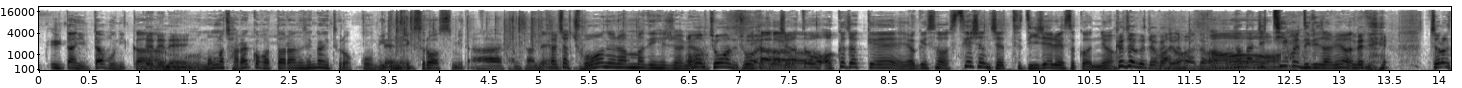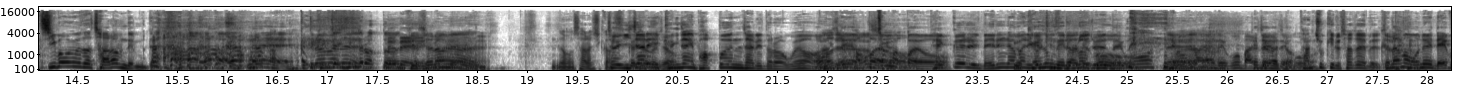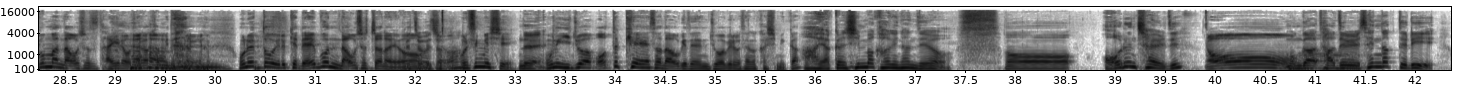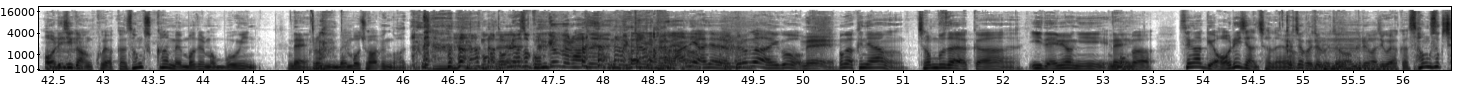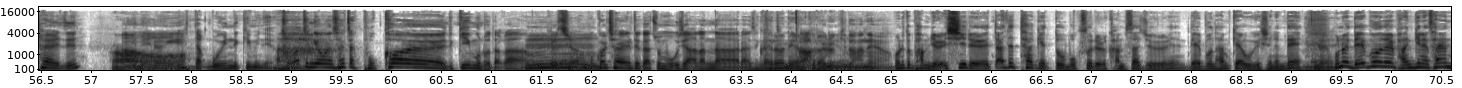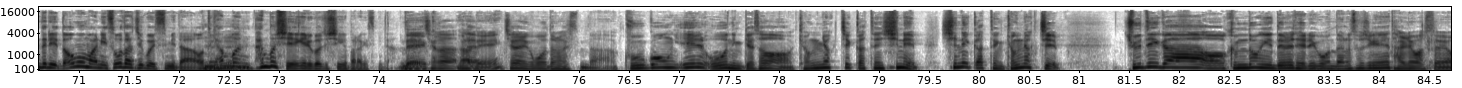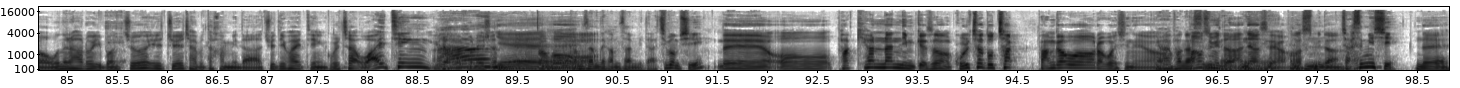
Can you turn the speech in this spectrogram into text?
일단 있다 보니까 네네네. 뭔가 잘할 것 같다라는 생각이 들었고 믿음직스러웠습니다. 아, 감사합니다. 살짝 조언을 한마디 해주자면. 어, 조언, 좋아요. 제가 또 엊그저께 여기서 Station Z DJ를 했었거든요. 그죠, 그죠, 그죠. 맞아, 맞아, 맞아. 어. 한 가지 팁을 드리자면. 네네. 저랑 지범이보다 잘하면 됩니다. 네. 굉장히 힘들었던 기억이 저라면 너무 잘하실 것 같습니다. 저이 자리 그죠, 굉장히 바쁜 자리더라고요. 어, 맞아요. 네, 엄청 바빠요. 댓글 내리려면 계속 내려야 되고, 되고 대본 네. 봐야 되고, 말해야 되고. 단축키를 찾아야 되죠. 그나마 오늘 네 분만 나오셔서 다행이라고 생각합니다. 음. 오늘 또 이렇게 네 분 나오셨잖아요. 그렇죠, 그렇죠. 우리 승미 씨, 네. 오늘 이 조합 어떻게 해서 나오게 된 조합이라고 생각하십니까? 아, 약간 신박하긴 한데요. 어. 어른 차일드? 뭔가 다들 생각들이 어리지가 음. 않고 약간 성숙한 멤버들만 모인 네. 그런 멤버 조합인 것 같아요. 음. 뭔가 돌려서 네. 공격을 하는 느낌이 드네요. 아니, 아니, 아니. 그런 건 아니고. 네. 뭔가 그냥 전부 다 약간 이 네 명이 네. 뭔가 생각이 어리지 않잖아요. 그죠, 그죠, 그죠. 음. 그래가지고 약간 성숙 차일드? 아. 이네 명이 딱 모인 느낌이네요. 저 같은 경우는 살짝 보컬 느낌으로다가 음. 그렇죠. 보컬 차일드가 좀 오지 않았나라는 생각이 그러네요. 듭니다. 아, 그렇기도 하네요. 오늘도 밤 10시를 따뜻하게 또 목소리로 감싸줄 네 분 함께하고 계시는데 네. 오늘 네 분을 반기는 사연들이 너무 많이 쏟아지고 있습니다. 어떻게 음. 한분 한 분씩 읽어주시기 바라겠습니다. 네, 네 제가 아, 네. 제가 읽어보도록 하겠습니다. 9015님께서 경력직 같은 신입, 신입 같은 경력집 주디가 어, 금동이들 데리고 온다는 소식에 달려왔어요. 오늘 하루 이번 주 일주일 잘 부탁합니다. 주디 화이팅, 골차 화이팅이라고 아, 보내주셨네요. 예. 감사합니다, 감사합니다. 지범 씨. 네, 어 박현란 님께서 골차 도착 반가워라고 하시네요. 야, 반갑습니다. 반갑습니다. 네. 안녕하세요. 반갑습니다. 음, 자, 승민 씨. 네.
